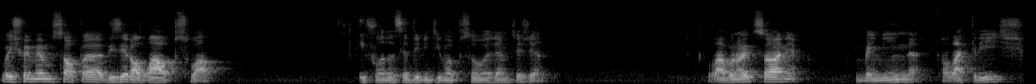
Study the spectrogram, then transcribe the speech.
Hoje foi mesmo só para dizer olá ao pessoal. E foda-se 121 pessoas, é muita gente. Olá, boa noite, Sónia. Bem-vinda. Olá, Cris.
